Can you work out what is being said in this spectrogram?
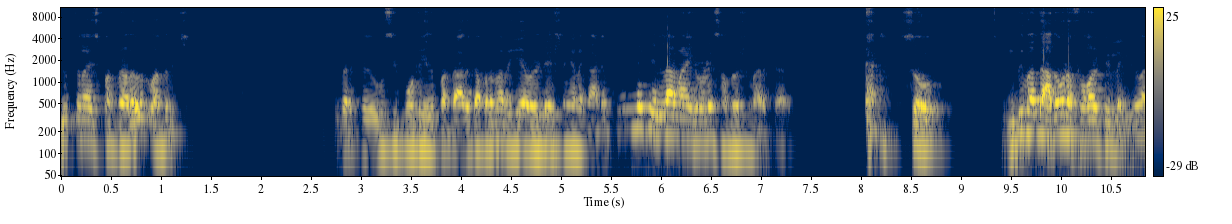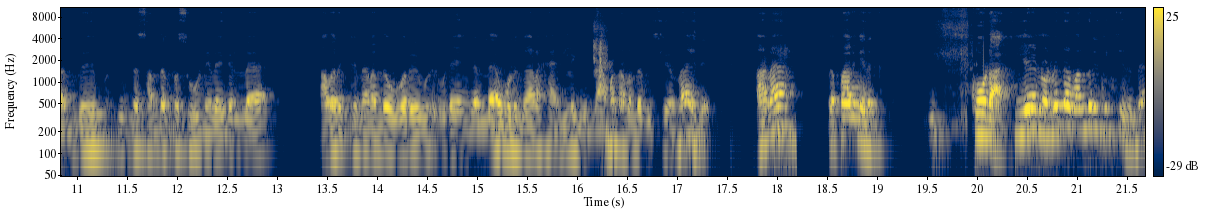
யூத்தனைஸ் பண்ற அளவுக்கு வந்துருச்சு. இவருக்கு ஊசி போட்டு இது பண்ற அதுக்கப்புறம் தான் ரீஹபிலிட்டேஷன் எனக்கு அனுப்பி இன்னைக்கு எல்லா நாயகரோடையும் சந்தோஷமா இருக்காரு. சோ இது வந்து அதோட ஃபால்ட் இல்லை. இது வந்து இந்த சந்தர்ப்ப சூழ்நிலைகள்ல அவருக்கு நடந்த ஒவ்வொரு விடயங்கள்ல ஒழுங்கான ஹேண்ட்லிங் இல்லாம நடந்த விஷயம் தான் இது. ஆனா இப்ப பாருங்க இது கோடா ஹியர்னு இந்த வந்துட்டு நிக்குது.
